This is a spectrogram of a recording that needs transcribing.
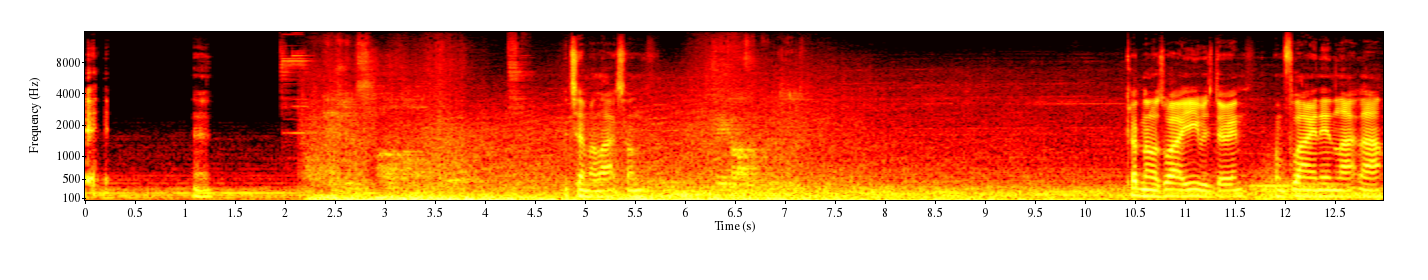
yeah. I Turn my lights on. God knows what he was doing. I'm flying in like that.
